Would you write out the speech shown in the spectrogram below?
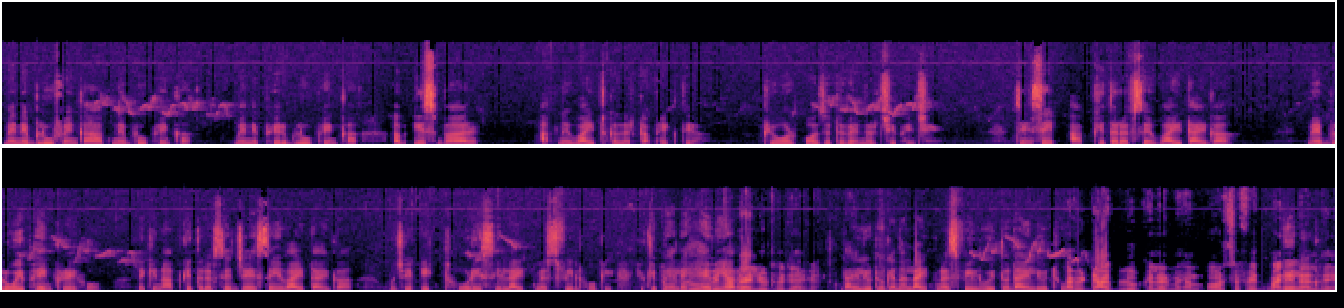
मैंने ब्लू फेंका, आपने ब्लू फेंका, मैंने फिर ब्लू फेंका, अब इस बार आपने वाइट कलर का फेंक दिया प्योर पॉजिटिव एनर्जी भेजी जैसे आपकी तरफ़ से वाइट आएगा, मैं ब्लू ही फेंक रही हूँ लेकिन आपकी तरफ़ से जैसे ही वाइट आएगा मुझे एक थोड़ी सी लाइटनेस फील होगी क्योंकि तो पहले हैवी तो डाइल्यूट हो जाएगा। डाइल्यूट हो गया ना लाइटनेस फील हुई तो डाइल्यूट हुआ। अभी डार्क ब्लू कलर में हम और सफ़ेद पानी डाल दें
